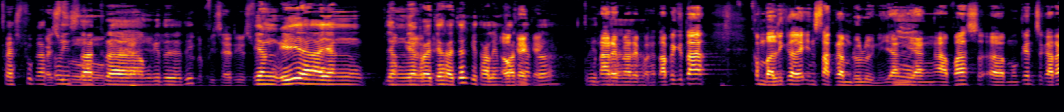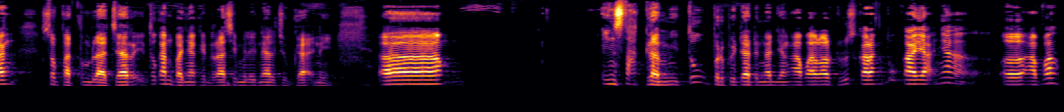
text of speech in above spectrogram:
Facebook atau Facebook, Instagram iya, gitu. iya, Jadi lebih serius. yang iya yang yang Oke, yang receh-receh kita lemparnya Oke, oke, ke. Twitter. Menarik, menarik banget. Tapi kita kembali ke Instagram dulu nih. Yang Hmm. yang apa? eh, mungkin sekarang sobat pembelajar itu kan banyak generasi milenial juga nih. Eh, Instagram itu berbeda dengan yang awal-awal dulu. Sekarang itu kayaknya eh, apa?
